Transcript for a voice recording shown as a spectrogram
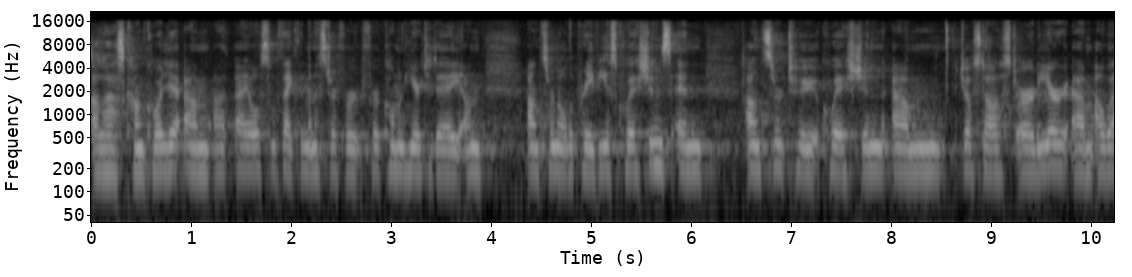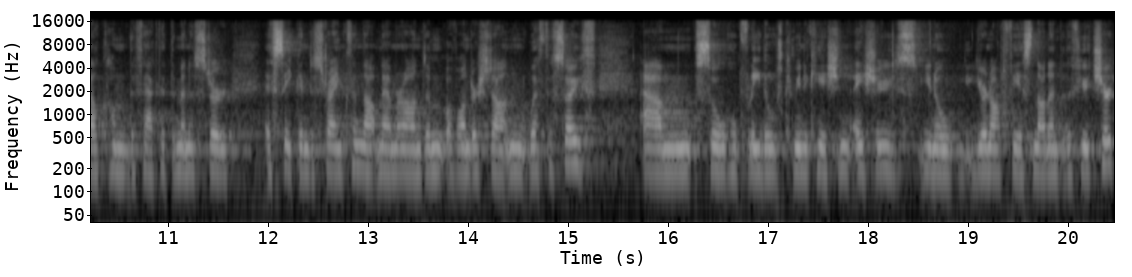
Alas Concordia. Um, I also thank the Minister for, for coming here today and answering all the previous questions. In answer to a question um, just asked earlier, um, I welcome the fact that the Minister is seeking to strengthen that memorandum of understanding with the South. Um, so hopefully those communication issues, you know, you're not facing that into the future.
